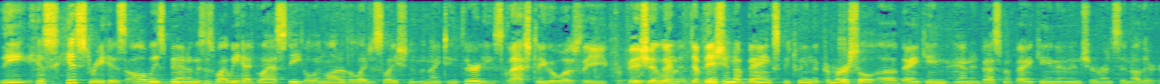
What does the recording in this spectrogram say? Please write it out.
The his history has always been, and this is why we had Glass Steagall in a lot of the legislation in the 1930s. Glass-Steagall was the The provision that limit, division of banks between the commercial uh, banking and investment banking and insurance and other.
